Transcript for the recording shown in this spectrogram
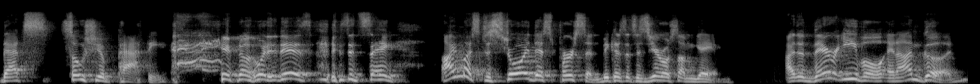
That's sociopathy. you know what it is? Is it saying, I must destroy this person because it's a zero sum game. Either they're evil and I'm good,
